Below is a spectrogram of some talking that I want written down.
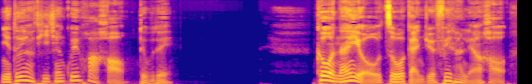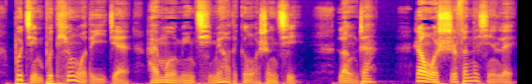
你都要提前规划好，对不对？”可我男友自我感觉非常良好，不仅不听我的意见，还莫名其妙地跟我生气、冷战。让我十分的心累。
